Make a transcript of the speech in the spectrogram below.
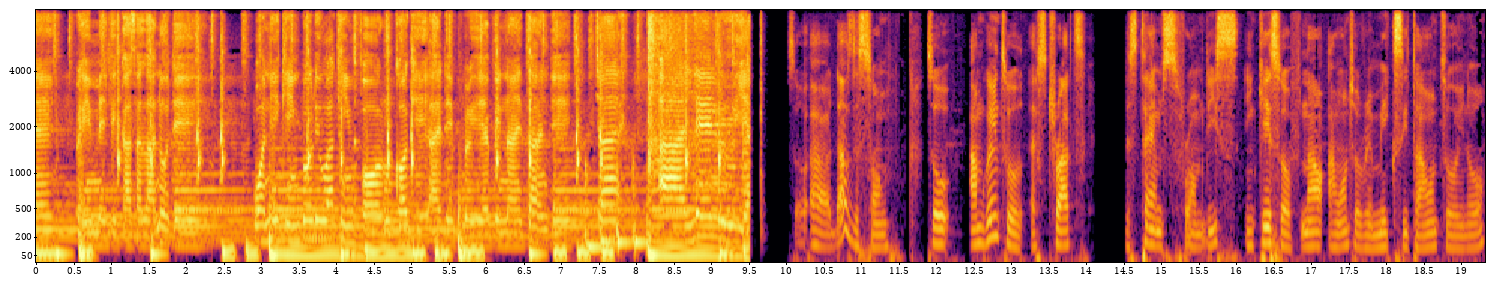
and pray make it casala no day. One king body working for Rukogi, I dey pray every night and day. Chai, hallelujah. so uh that's the song so i'm going to extract the stems from this in case of now i want to remix it i want to you know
